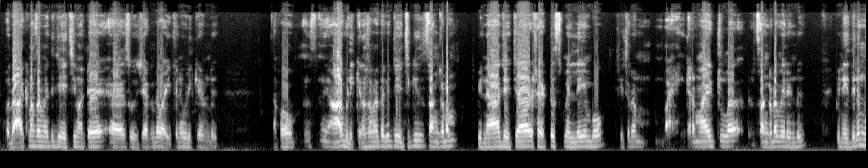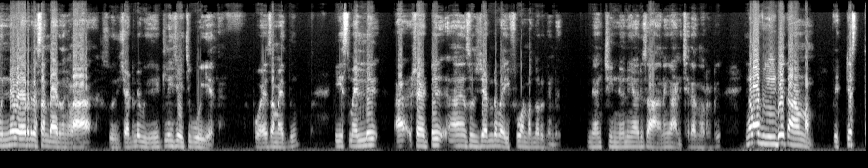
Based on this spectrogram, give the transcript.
അപ്പൊ ഇതാക്കണ സമയത്ത് ചേച്ചി മറ്റേ സുചേട്ടന്റെ വൈഫിനെ വിളിക്കുന്നുണ്ട്. അപ്പോൾ ആ വിളിക്കുന്ന സമയത്തൊക്കെ ചേച്ചിക്ക് സങ്കടം. പിന്നെ ആ ചേച്ചി ആ ഷർട്ട് സ്മെല്ല് ചെയ്യുമ്പോൾ ചേച്ചിയുടെ ഭയങ്കരമായിട്ടുള്ള സങ്കടം വരുന്നുണ്ട്. പിന്നെ ഇതിന് മുന്നേ വേറെ രസം ഉണ്ടായിരുന്നു. നിങ്ങൾ ആ സുധിച്ചേട്ടന്റെ വീട്ടിൽ ചേച്ചി പോയിരുന്നു. പോയ സമയത്ത് ഈ സ്മെല്ല് ആ ഷർട്ട് സുധിച്ചേട്ടന്റെ വൈഫ് കൊണ്ടുവന്ന് കൊടുക്കുന്നുണ്ട്. ഞാൻ ചിന്നുവിന് ഞാൻ ഒരു സാധനം കാണിച്ചു തരാന്ന് പറഞ്ഞിട്ട്. നിങ്ങൾ ആ വീഡിയോ കാണണം. വ്യത്യസ്ത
